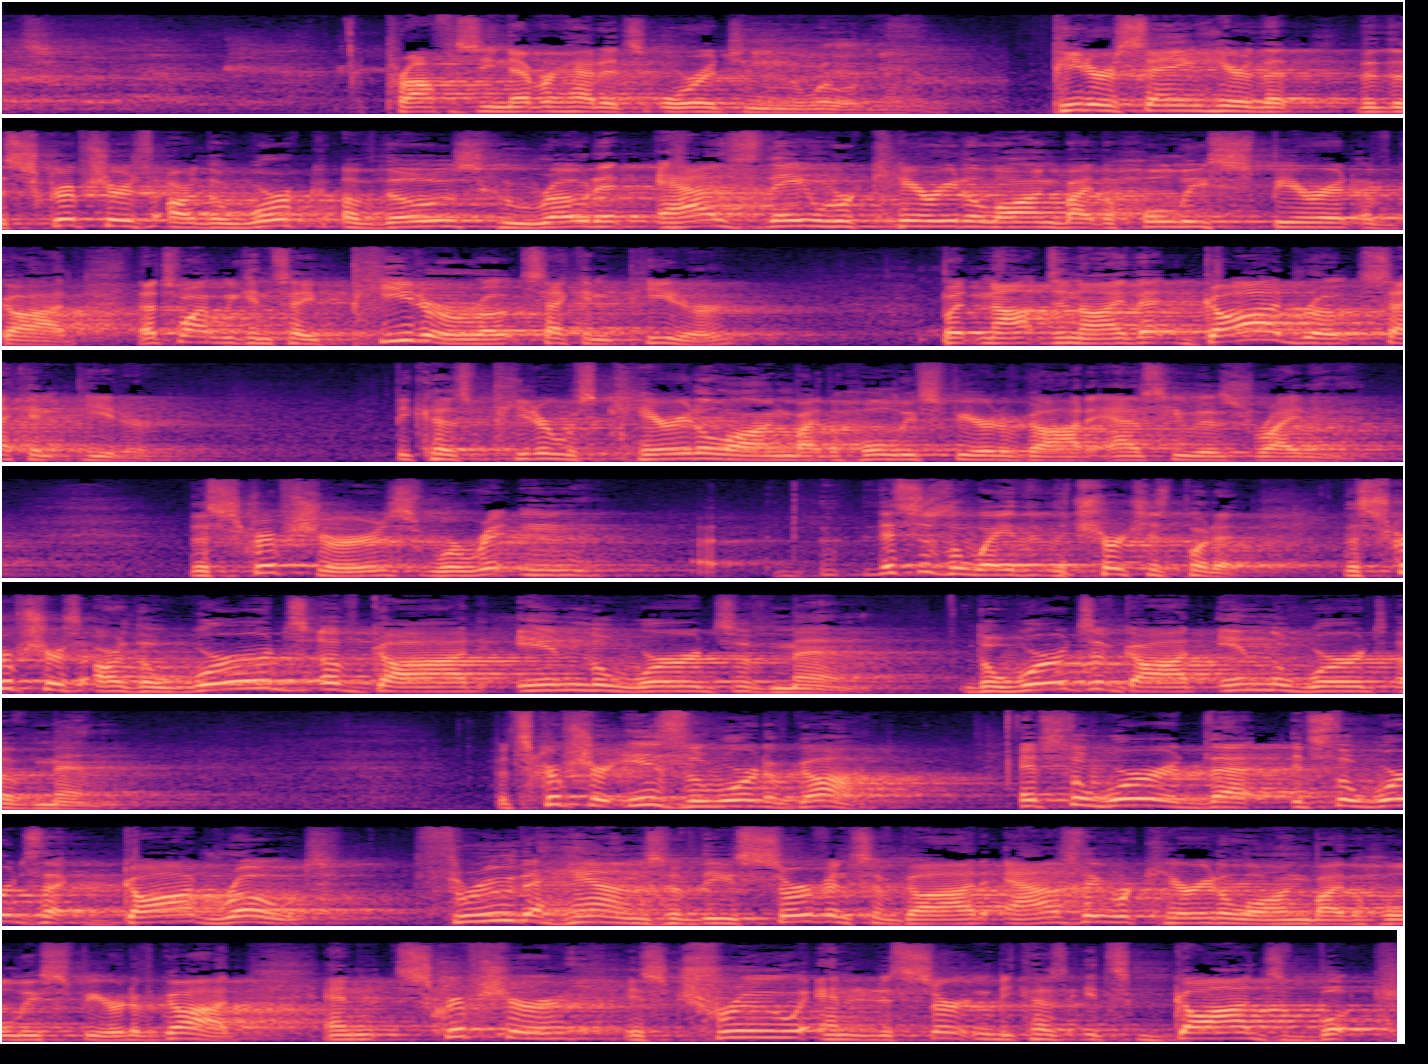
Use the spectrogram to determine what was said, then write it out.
Prophecy never had its origin in the will of man. Peter is saying here that, that the scriptures are the work of those who wrote it as they were carried along by the Holy Spirit of God. That's why we can say Peter wrote 2 Peter, but not deny that God wrote 2 Peter because Peter was carried along by the Holy Spirit of God as he was writing it. The scriptures were written, uh, this is the way that the church has put it. The scriptures are the words of God in the words of men. The words of God in the words of men. But scripture is the word of God. It's the word that it's the words that God wrote through the hands of these servants of God as they were carried along by the Holy Spirit of God. And Scripture is true and it is certain because it's God's book.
